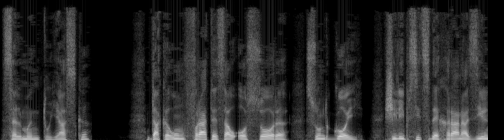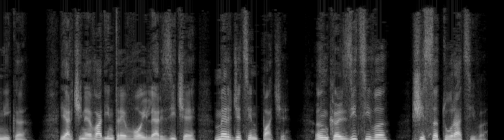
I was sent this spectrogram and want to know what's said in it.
să-l mântuiască? Dacă un frate sau o soră sunt goi și lipsiți de hrana zilnică, iar cineva dintre voi le-ar zice, mergeți în pace, încălziți-vă și săturați-vă,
